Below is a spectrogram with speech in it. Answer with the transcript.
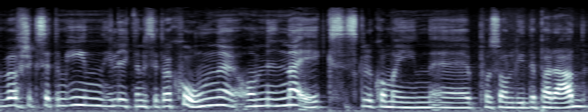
bara försöker sätta mig in i liknande situation. Om mina ex skulle komma in eh, på sån Lidde-parad.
